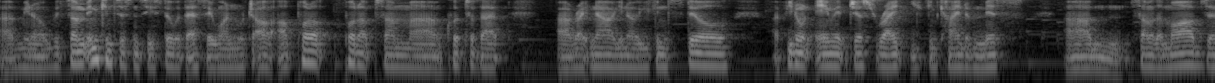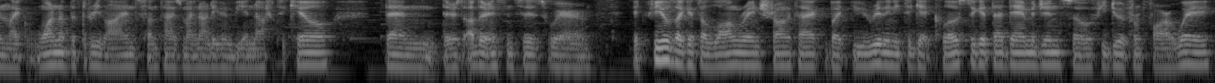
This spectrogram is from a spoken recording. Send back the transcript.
Um, you know, with some inconsistency still with the SA1, which I'll, I'll put up, put up some uh, clips of that uh, right now. You know, you can still, if you don't aim it just right, you can kind of miss um, some of the mobs, and like one of the three lines sometimes might not even be enough to kill. Then there's other instances where it feels like it's a long range strong attack, but you really need to get close to get that damage in. So if you do it from far away,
